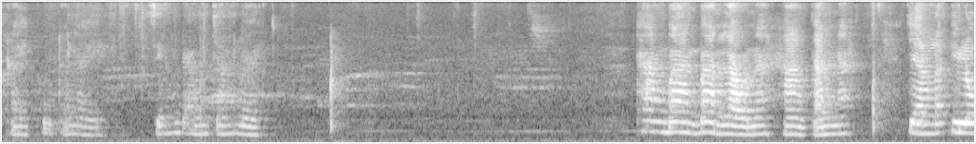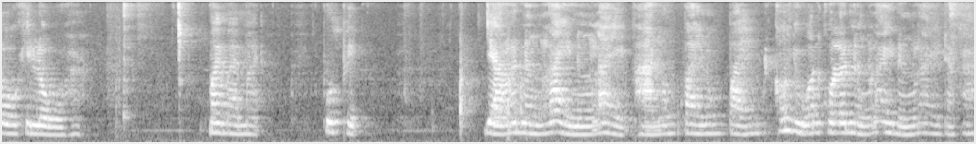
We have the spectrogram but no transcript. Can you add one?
ใครพูดอะไร เสียงดังจังเลย ข้างบ้านบ้านเรานะ ห่างกันนะ อย่างละกิโลกิโลค่ะ ไม่ไม่ไม่พูดผิด อย่างละหนึ่งไร่หนึ่งไร่ ผ่านลงไปลงไป เขาอยู่กันคนละหนึ่งไร่หนึ่งไร่นะคะ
